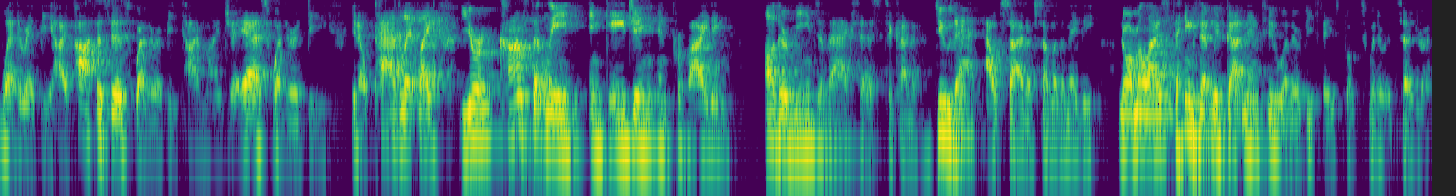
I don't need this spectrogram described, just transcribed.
whether it be Hypothesis, whether it be Timeline JS, whether it be, you know, Padlet, like you're constantly engaging and providing other means of access to kind of do that outside of some of the maybe normalized things that we've gotten into, whether it be Facebook, Twitter, etc.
